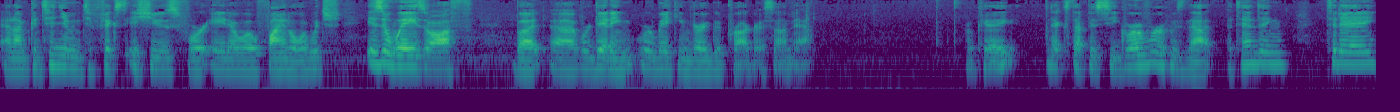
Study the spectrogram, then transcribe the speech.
And I'm continuing to fix issues for 8.0 final, which is a ways off, but uh, we're getting we're making very good progress on that. Okay, next up is C. Grover, who's not attending today.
